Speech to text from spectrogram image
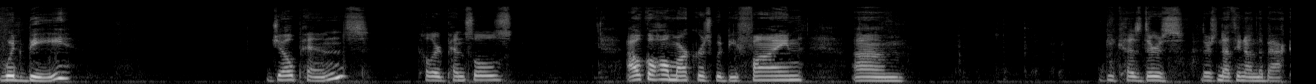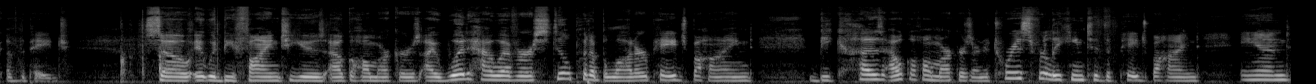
would be gel pens, colored pencils, alcohol markers would be fine. Um, because there's there's nothing on the back of the page. So it would be fine to use alcohol markers. I would, however, still put a blotter page behind because alcohol markers are notorious for leaking to the page behind. And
